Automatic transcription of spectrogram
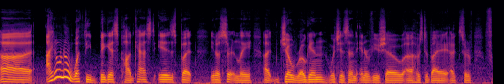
Uh, I don't know what the biggest podcast is, but you know certainly uh, Joe Rogan, which is an interview show uh, hosted by a, a sort of f-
